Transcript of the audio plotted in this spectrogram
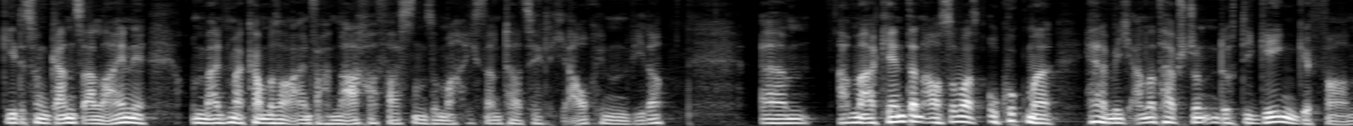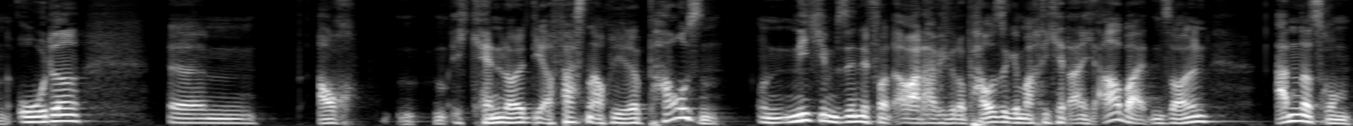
geht es von ganz alleine und manchmal kann man es auch einfach nacherfassen. So mache ich es dann tatsächlich auch hin und wieder. Ähm, aber man erkennt dann auch sowas, oh guck mal, ja, da bin ich anderthalb Stunden durch die Gegend gefahren. Oder ähm, auch ich kenne Leute, die erfassen auch ihre Pausen. Und nicht im Sinne von, oh, da habe ich wieder Pause gemacht, ich hätte eigentlich arbeiten sollen. Andersrum,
